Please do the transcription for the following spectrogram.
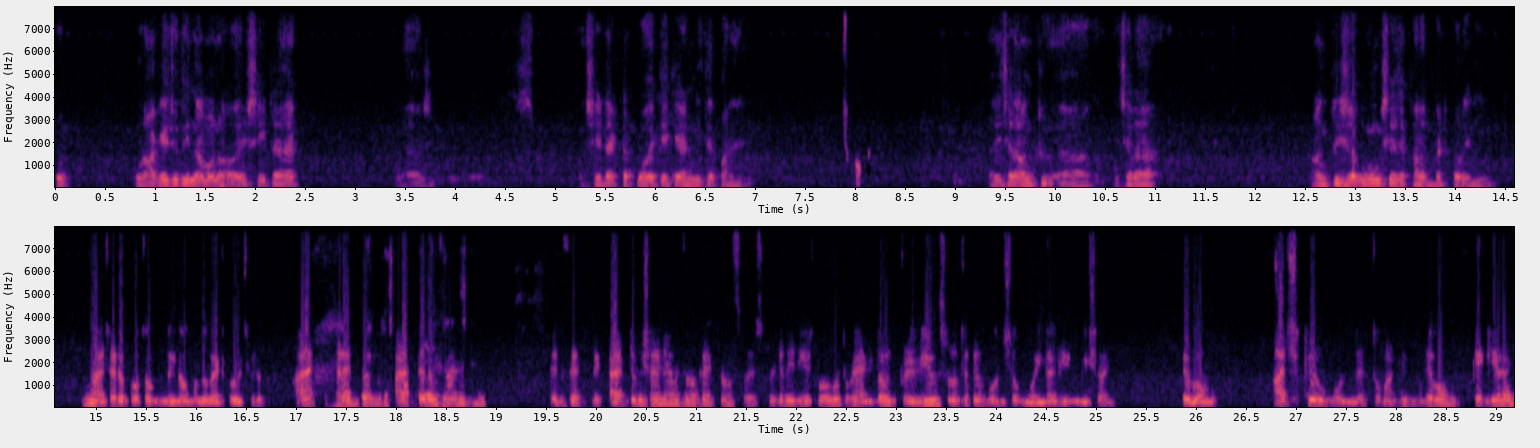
ওর- আগে যদি নামানো হয় সেইটা এক সেটা একটা প্রয় কে আর নিতে পারে। এছাড়া এছাড়া আংক্রিস রঘুবংশী আছে খারাপ ব্যাট করেনি। না সেটা প্রথম দিনও ভালো ব্যাট করেছিল। আরেকটা আরেকটা বিষয় এক্স্যাক্টলি আরেকটা বিষয় নিয়ে আমি তোমাকে একদম স্পেসিফিক্যালি জিজ্ঞেস করব। তুমি একদম প্রিভিউ শো থেকে বলছো বিষয়। এবং আজকেও বললে তোমার কি এবং কেকেআর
